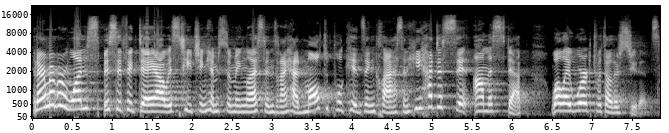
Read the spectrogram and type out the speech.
And I remember one specific day I was teaching him swimming lessons, and I had multiple kids in class, and he had to sit on the step while I worked with other students.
